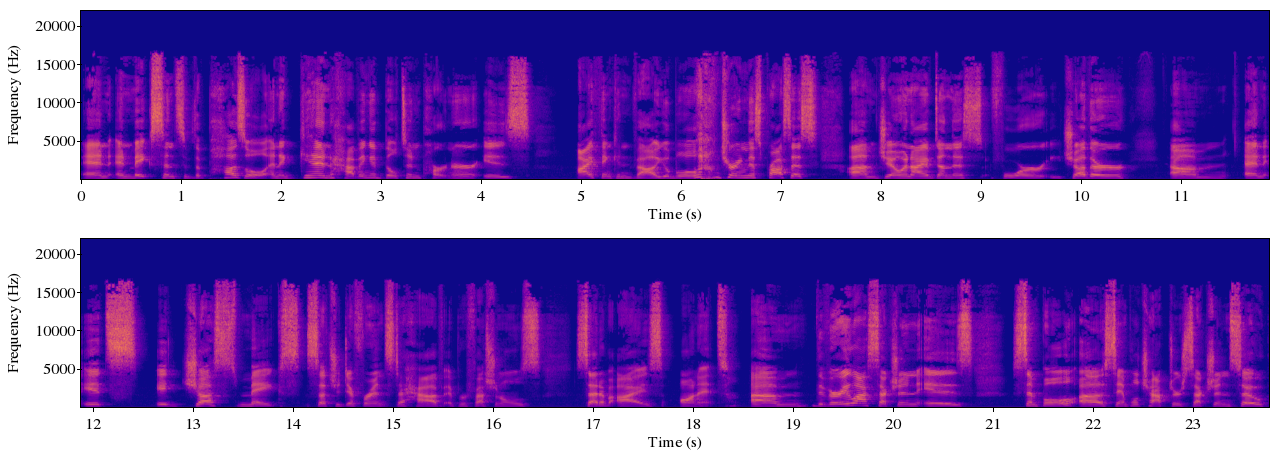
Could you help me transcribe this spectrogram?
and and make sense of the puzzle. And again, having a built-in partner is I think invaluable during this process. Um, Joe and I have done this for each other um and it's it just makes such a difference to have a professional's set of eyes on it. Um the very last section is simple uh sample chapters section. So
